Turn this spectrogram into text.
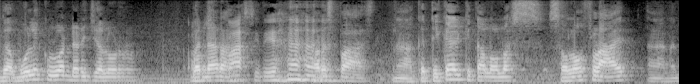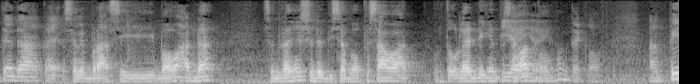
nggak boleh keluar dari jalur bandara. Harus pas gitu ya. harus pas. Nah, ketika kita lolos solo flight, nah nanti ada kayak selebrasi bahwa Anda sebenarnya sudah bisa bawa pesawat untuk landingin Iya, pesawat iya, maupun take off. Tapi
